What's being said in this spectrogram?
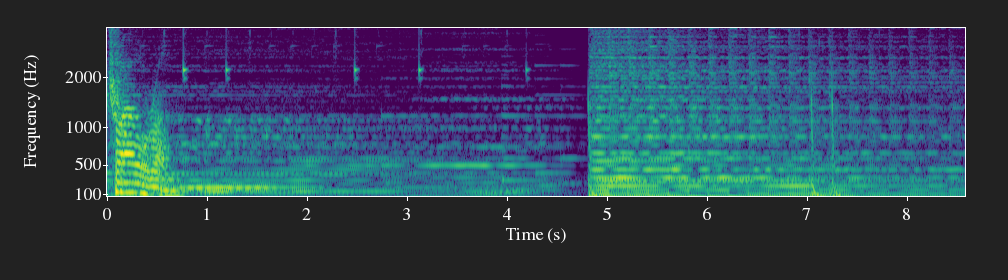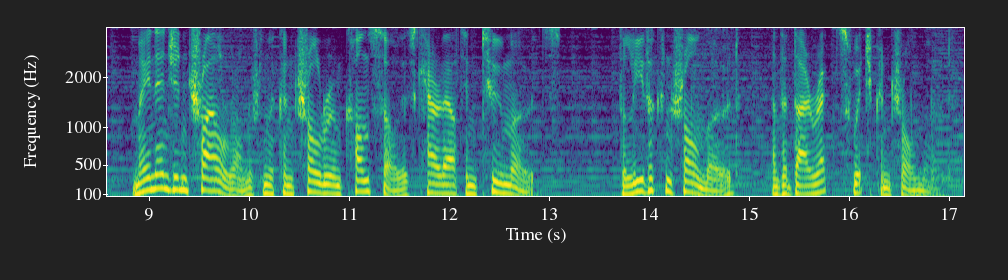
Trial run. Main engine trial run from the control room console is carried out in two modes, the lever control mode and the direct switch control mode.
